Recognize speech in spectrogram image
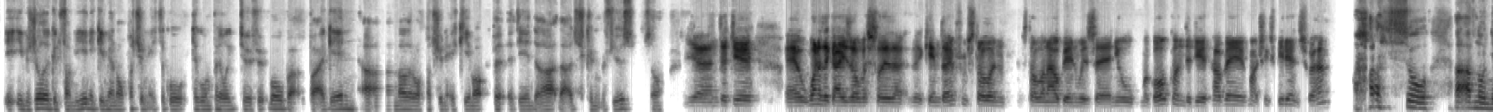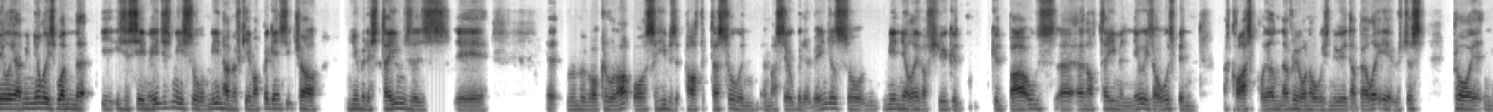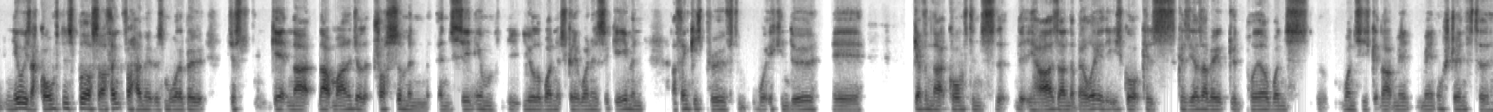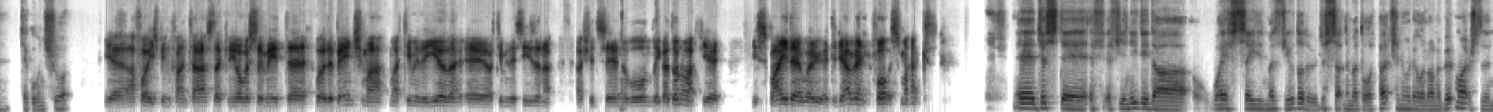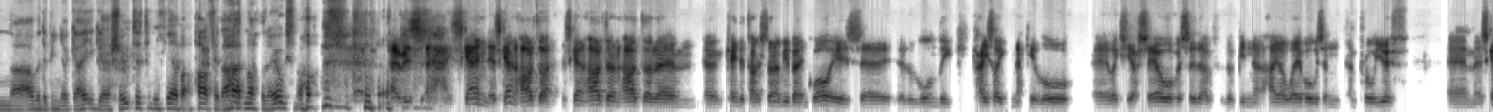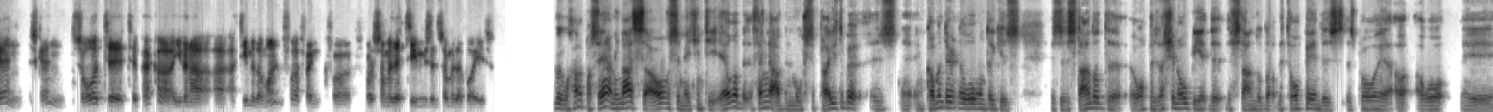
he, he, was really good for me, and he gave me an opportunity to go to go and play League Two football. But but again, uh, another opportunity came up at, at the end of that that I just couldn't refuse. So yeah, and did you? Uh, one of the guys, obviously, that, that came down from Stirling, Stirling Albion was uh, Neil McLaughlin. Did you have uh, much experience with him? so I've known Neil. I mean, Neil's one that he's the same age as me. So me and him have came up against each other numerous times as uh, when we were growing up. Obviously, he was at Partick Thistle and, and myself been at Rangers. So me and Neil have a few good good battles uh, in our time. And Neil's always been a class player, and everyone always knew his ability. It was just probably Neil is a confidence player, so I think for him it was more about just getting that that manager that trusts him and, and saying to him, "You're the one that's going to win us the game." And I think he's proved what he can do, uh, given that confidence that, that he has and the ability that he's got, because he is a very good player once once he's got that men- mental strength to to go and show it. Yeah, I thought he's been fantastic, and he obviously made the well the bench my, my team of the year, uh, or team of the season, I, I should say, in the Lowland League. I don't know if you you spied it. Did you have any thoughts, Max? Uh, just uh, if if you needed a left-sided midfielder that would just sit in the middle of the pitch and not run about much, then I would have been your guy to get a shout to. To be fair, but apart from that, nothing else. No. it was. Uh, it's getting. It's getting harder. It's getting harder and harder. Um, I kind of touched on it a wee bit in qualities. Uh, the Lowland League guys like Nicky Lowe, uh, like yourself, obviously that have, they've been at higher levels and, and pro youth um, it's getting it's getting solid to, to pick a even a, a team of the month. I think for, for some of the teams and some of the boys. Well, hundred percent. I mean, that's I obviously mentioned to you earlier, but the thing that I've been most surprised about is uh, in coming down to the Lowland League is is the standard the opposition, albeit the, the standard at the top end is is probably a, a lot uh,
